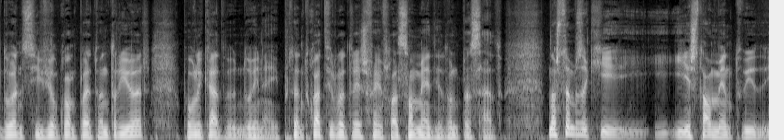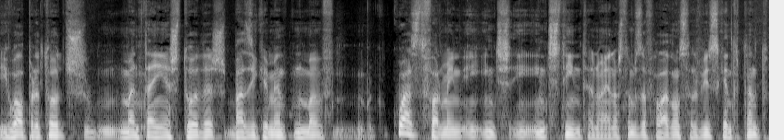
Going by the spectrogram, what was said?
do ano civil completo anterior, publicado no INEI. Portanto, 4,3 foi a inflação média do ano passado. Nós estamos aqui, e este aumento, igual para todos, mantém-as todas basicamente numa quase de forma indistinta, não é? Nós estamos a falar de um serviço que, entretanto,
